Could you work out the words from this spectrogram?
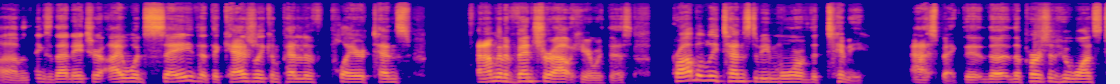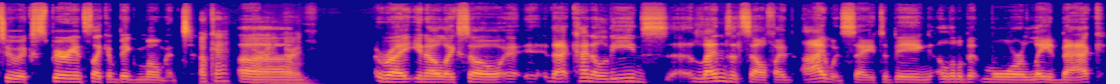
um, and things of that nature, I would say that the casually competitive player tends, and I'm going to venture out here with this, probably tends to be more of the Timmy aspect, the the the person who wants to experience like a big moment. Okay. all right, all right. Um, right you know like so eh, eh, that kind of leads uh, lends itself I, I would say to being a little bit more laid back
